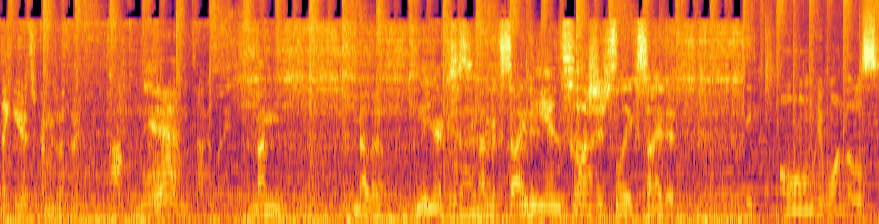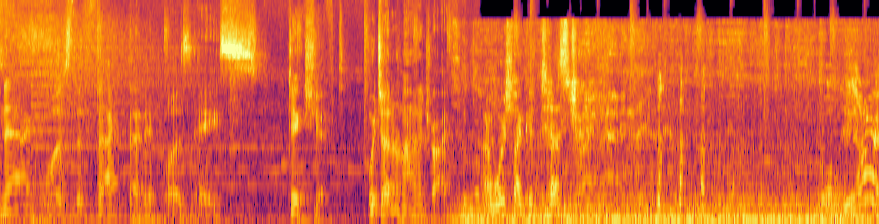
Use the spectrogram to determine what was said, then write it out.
Thank you guys for coming with me. Ah, yeah. I'm mellow. No, you're excited. I'm excited. The inside. Cautiously excited. The only one little snag was the fact that it was a stick shift, which I don't know how to drive. I wish I could test drive. Well, we are.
